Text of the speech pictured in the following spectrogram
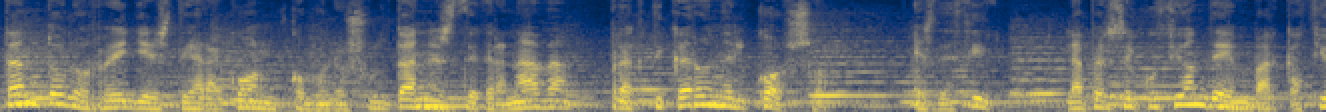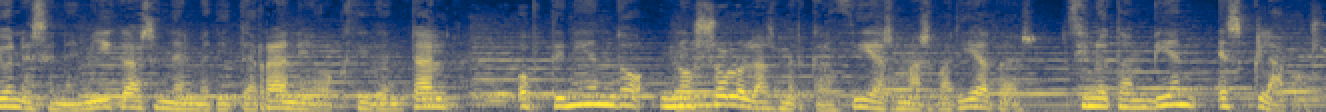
Tanto los reyes de Aragón como los sultanes de Granada practicaron el corso, es decir, la persecución de embarcaciones enemigas en el Mediterráneo occidental, obteniendo no solo las mercancías más variadas, sino también esclavos.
